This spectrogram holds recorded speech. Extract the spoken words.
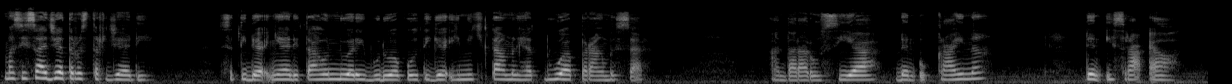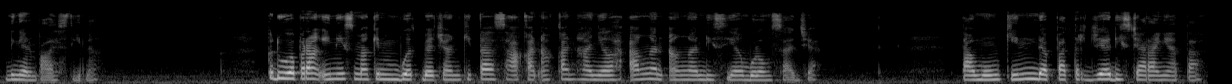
masih saja terus terjadi. Setidaknya di tahun 2023 ini kita melihat dua perang besar. Antara Rusia dan Ukraina dan Israel dengan Palestina. Kedua perang ini semakin membuat bacaan kita seakan-akan hanyalah angan-angan di siang bolong saja. Tak mungkin dapat terjadi secara nyata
